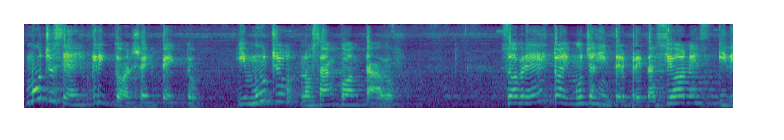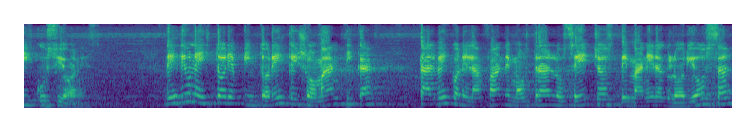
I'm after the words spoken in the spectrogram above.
Mucho se ha escrito al respecto y mucho nos han contado. Sobre esto hay muchas interpretaciones y discusiones. Desde una historia pintoresca y romántica, tal vez con el afán de mostrar los hechos de manera gloriosa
